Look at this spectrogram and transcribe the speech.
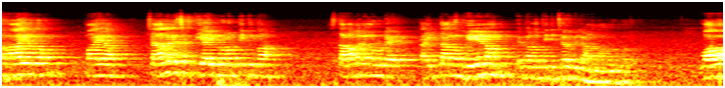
സഹായകമായ ചാലകശക്തിയായി പ്രവർത്തിക്കുന്ന സ്ഥാപനങ്ങളുടെ കൈത്താങ്ങ് വേണം എന്നുള്ള തിരിച്ചറിവിലാണ് നമ്മളുള്ളത് വാവ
